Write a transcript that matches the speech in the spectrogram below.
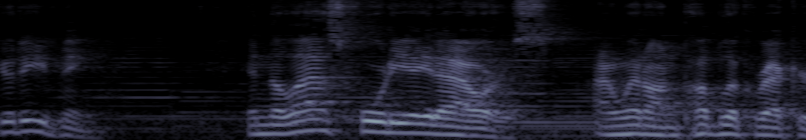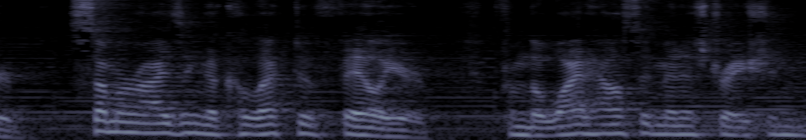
Good evening. In the last 48 hours, I went on public record summarizing a collective failure from the White House administration,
